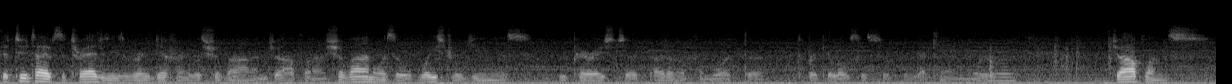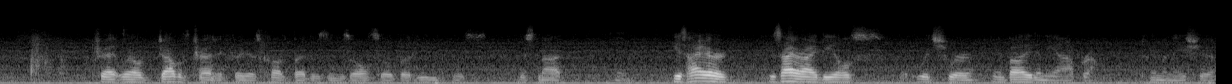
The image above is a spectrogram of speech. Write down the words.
the two types of tragedies are very different with Chauvin and Joplin. Chauvin was a wastrel genius who perished, uh, I don't know from what, uh, tuberculosis, or I can't remember. Mhm. Joplin's tra- well, Joplin's tragic fate was caused by disease also, but he was just not. Hmm. His higher his higher ideals, which were embodied in the opera, Treemonisha,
